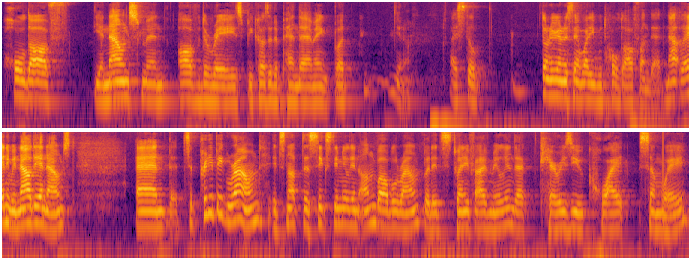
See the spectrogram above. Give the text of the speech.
hold off the announcement of the raise because of the pandemic but you know i still don't really understand why you would hold off on that. Now anyway now they announced and it's a pretty big round. It's not the 60 million Unbabel round but it's 25 million that carries you quite some way.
